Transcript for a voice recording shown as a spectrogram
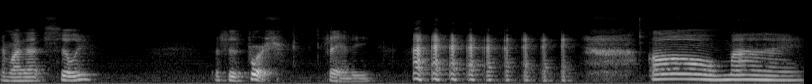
Am I that silly? It says push, Sandy. oh my.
